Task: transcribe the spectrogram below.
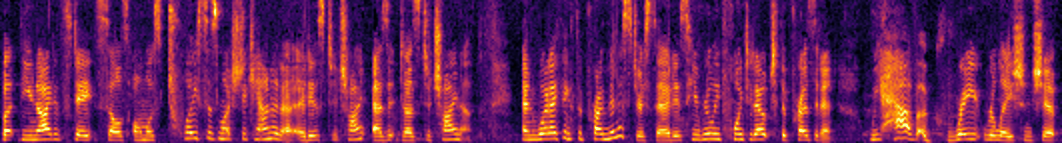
but the United States sells almost twice as much to Canada it is to China, as it does to China. And what I think the Prime Minister said is he really pointed out to the President, we have a great relationship.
